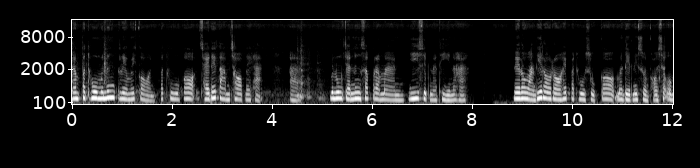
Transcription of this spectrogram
นำปลาทูมานึ่งเตรียมไว้ก่อนปลาทูก็ใช้ได้ตามชอบเลยค่ะอ่าแม่ลุงจะนึ่งสักประมาณ 20 นาทีนะคะ ในระหว่างที่เรารอให้ปลาทูสุกก็มาเด็ดในส่วนของชะอม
